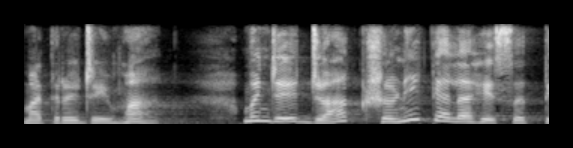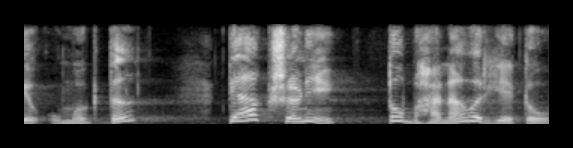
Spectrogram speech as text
मात्र जेव्हा म्हणजे ज्या क्षणी त्याला हे सत्य उमगतं त्या क्षणी तो भानावर येतो.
